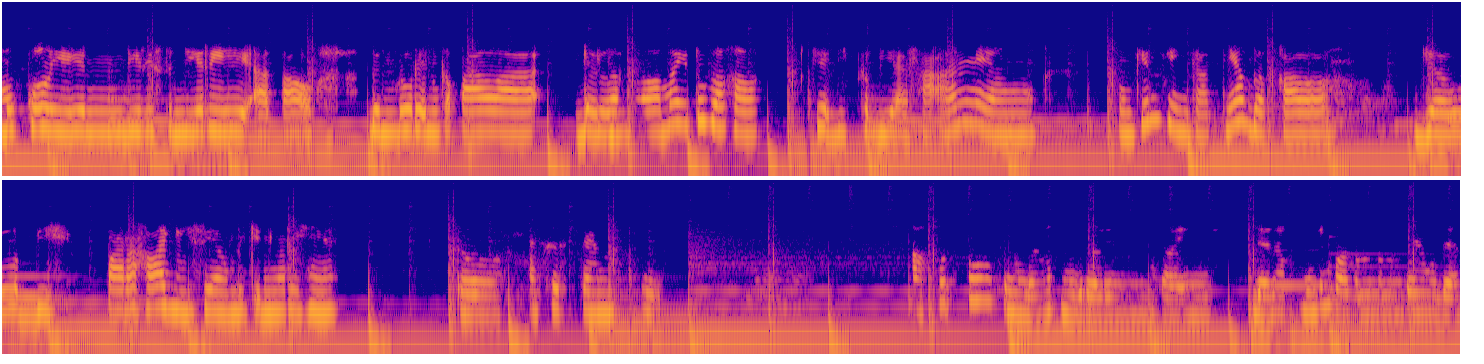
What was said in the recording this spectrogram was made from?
mukulin diri sendiri atau benturin kepala. Dan hmm. lama-lama itu bakal jadi kebiasaan yang mungkin tingkatnya bakal jauh lebih parah lagi sih yang bikin ngerinya. Gitu eksistensi. Aku tuh seneng banget ngobrolin masalah ini. Dan aku mungkin kalau temen-temenku yang udah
